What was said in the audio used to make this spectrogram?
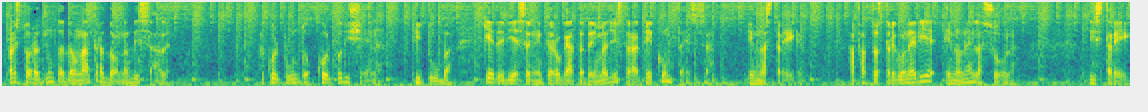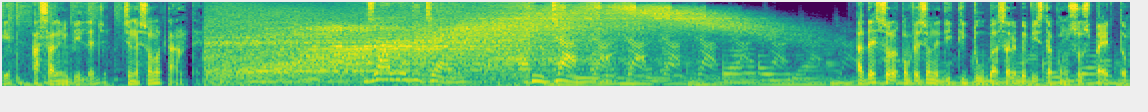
presto raggiunta da un'altra donna di Sale. A quel punto, colpo di scena. Tituba chiede di essere interrogata dai magistrati e confessa. È una strega. Ha fatto stregonerie e non è la sola. Di streghe, a Salem Village, ce ne sono tante. Giallo DJ. Di giallo. Adesso la confessione di Tituba sarebbe vista con sospetto.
